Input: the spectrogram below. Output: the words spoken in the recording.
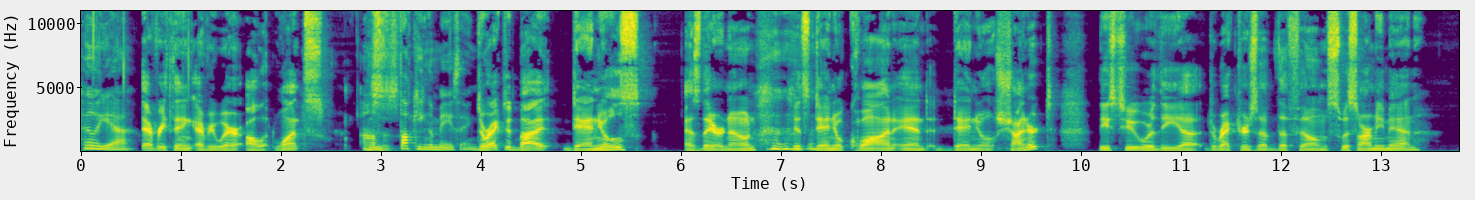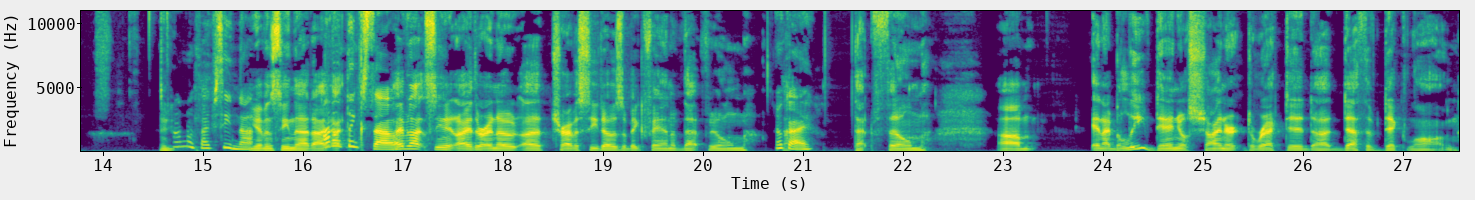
Hell yeah. Everything, everywhere, all at once. This Um, is- fucking amazing. directed by Daniels, as they are known. it's Daniel Kwan and Daniel Scheinert. These two were the uh, directors of the film Swiss Army Man. I don't know if I've seen that. You haven't seen that? I don't think so. I have not seen it either. I know uh, Travisito is a big fan of that film. okay. That film, um, and I believe Daniel Scheinert directed uh, Death of Dick Long,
